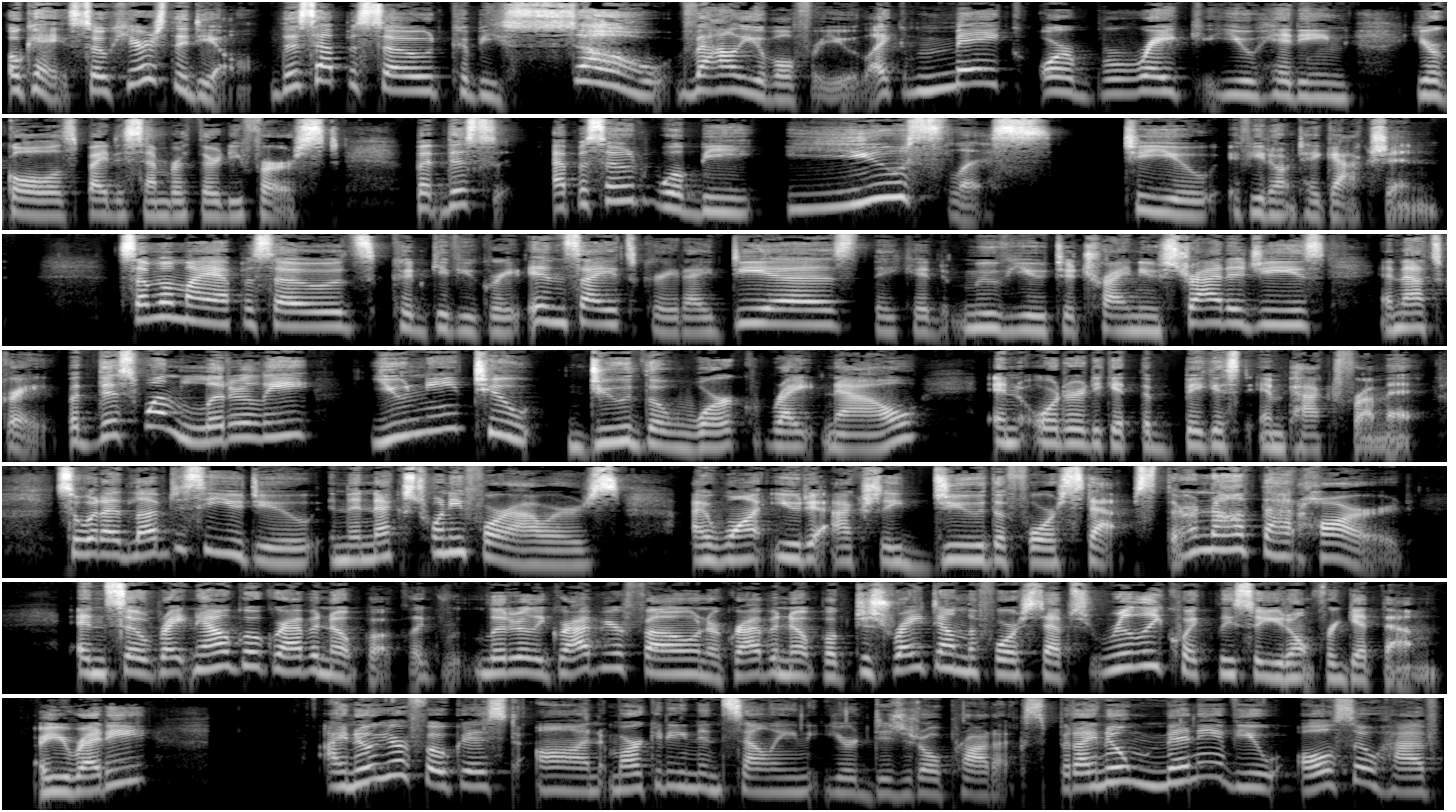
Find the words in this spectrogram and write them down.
Okay, so here's the deal. This episode could be so valuable for you, like make or break you hitting your goals by December 31st. But this episode will be useless to you if you don't take action. Some of my episodes could give you great insights, great ideas. They could move you to try new strategies, and that's great. But this one, literally, you need to do the work right now in order to get the biggest impact from it. So what I'd love to see you do in the next 24 hours, I want you to actually do the four steps. They're not that hard. And so right now, go grab a notebook, like literally grab your phone or grab a notebook. Just write down the four steps really quickly so you don't forget them. Are you ready? I know you're focused on marketing and selling your digital products, but I know many of you also have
